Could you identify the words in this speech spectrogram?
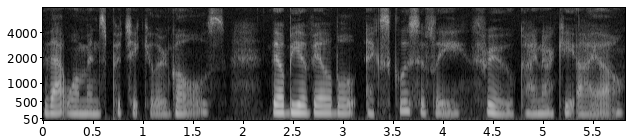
that woman's particular goals. They'll be available exclusively through Gynarchy.io.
